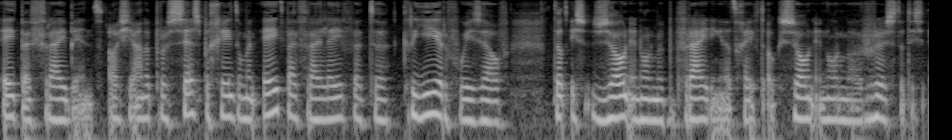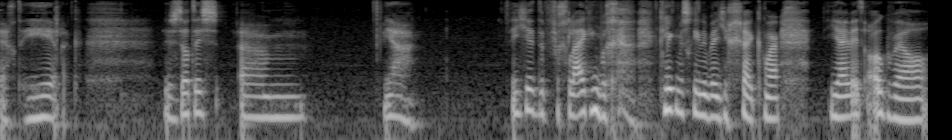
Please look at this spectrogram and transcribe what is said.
eetbijvrij bent. Als je aan het proces begint om een eetbijvrij leven te creëren voor jezelf. Dat is zo'n enorme bevrijding en dat geeft ook zo'n enorme rust. Dat is echt heerlijk. Dus dat is, um, ja, weet je, de vergelijking klinkt misschien een beetje gek, maar jij weet ook wel,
